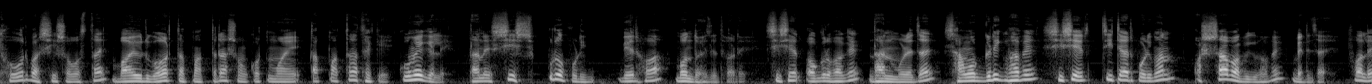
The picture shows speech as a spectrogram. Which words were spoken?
থোর বা শীষ অবস্থায় বায়ুর গড় তাপমাত্রা সংকটময় তাপমাত্রা থেকে কমে গেলে ধানের শীষ পুরোপুরি বের হওয়া বন্ধ হয়ে যেতে পারে। শীষের অগ্রভাগে ধান মরে যায়। সামগ্রিকভাবে শীষের চিটার পরিমাণ অস্বাভাবিকভাবে বেড়ে যায়। ফলে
